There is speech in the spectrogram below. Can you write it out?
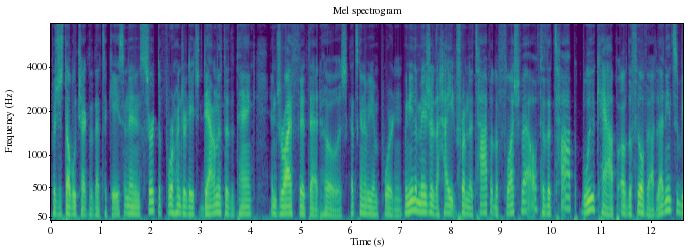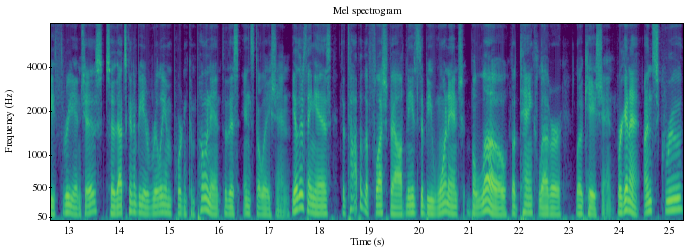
but just double check that that's the case. And then insert the 400H down into the tank and dry fit that hose. That's going to be important. We need to measure the height from the top of the flush valve to the top blue cap of the fill valve. That needs to be three inches. So that's going to be a really important component to this installation. The other thing is the top of the flush valve needs needs to be one inch below the tank lever location. We're going to unscrew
